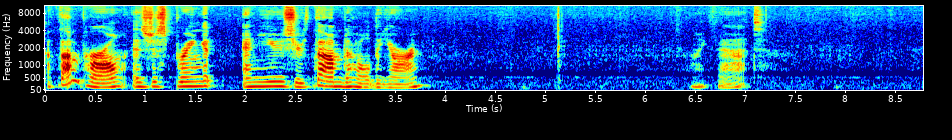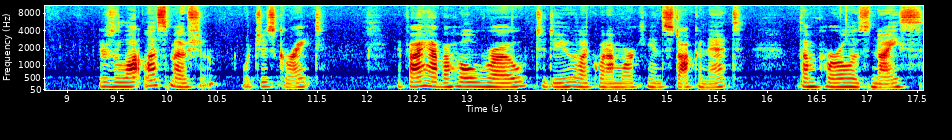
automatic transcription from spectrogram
A thumb purl is just bring it and use your thumb to hold the yarn like that. There's a lot less motion, which is great. If I have a whole row to do, like when I'm working in stockinette, thumb purl is nice.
